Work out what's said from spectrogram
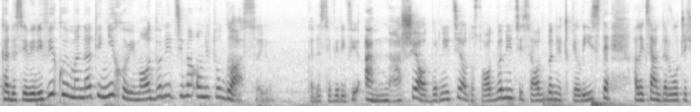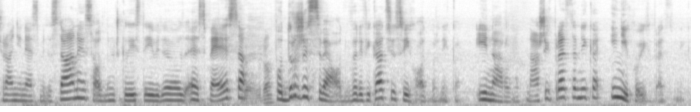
Kada se verifikuju mandati njihovim odbornicima, oni to glasaju kada se verifikuju, a naši odbornici, odnosno odbornici sa odborničke liste, Aleksandar Vučić Vranje ne sme da stane, sa odborničke liste i e, SPS-a, podrže sve od, verifikaciju svih odbornika i naravno naših predstavnika i njihovih predstavnika.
